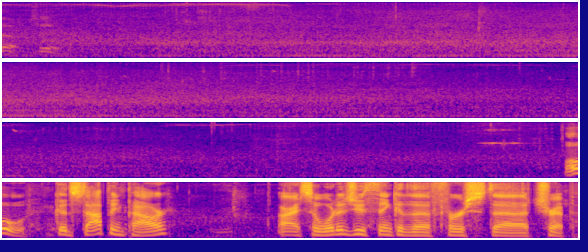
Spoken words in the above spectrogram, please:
Really up too. Oh, good stopping power. All right, so what did you think of the first uh, trip?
